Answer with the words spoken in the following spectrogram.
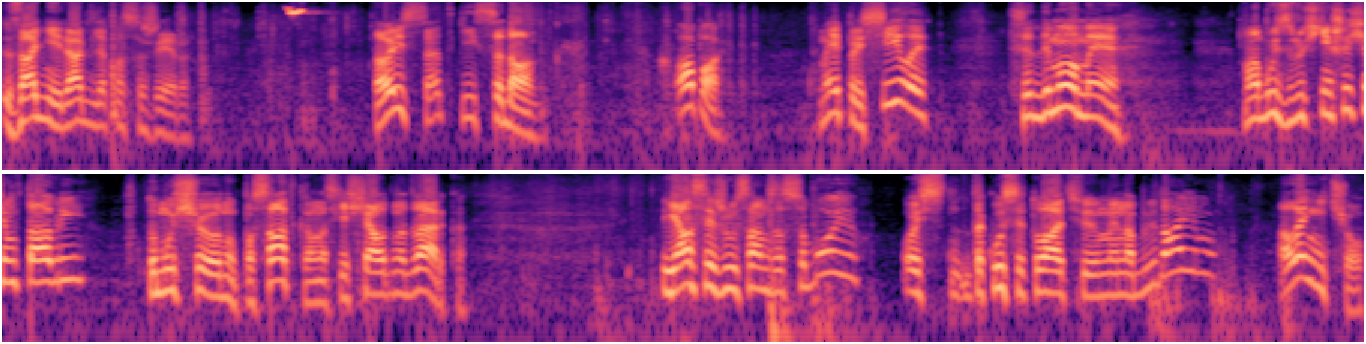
задній ряд для пасажира. Тобто це такий седан. Опа! Ми присіли, сидимо ми, мабуть, зручніше, ніж в Таврії, тому що ну, посадка, у нас є ще одна дверка. Я сиджу сам за собою, ось таку ситуацію ми наблюдаємо, але нічого.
